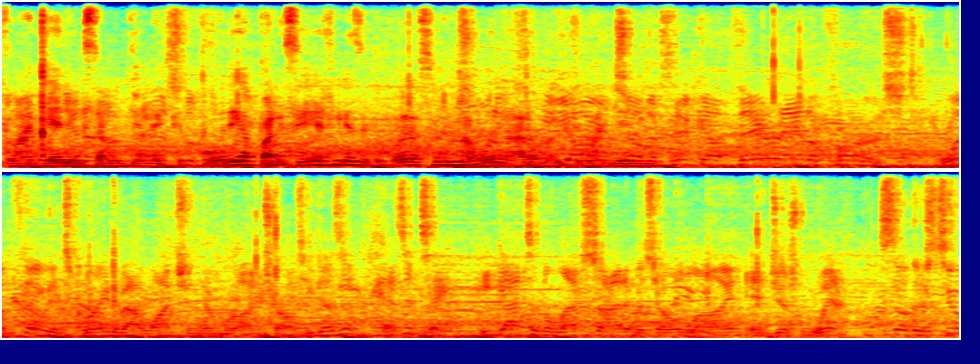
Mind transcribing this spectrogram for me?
Joan Jennings también tiene que podría parecer, fíjense que puede ser una buena arma el Joan Jennings. One thing that's great about watching him run, Charles, he doesn't hesitate. He got to the left side of his own line and just went. So there's two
